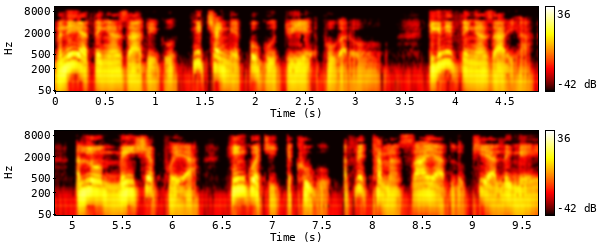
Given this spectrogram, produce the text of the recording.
မနေ့ကသင်ခန်းစာတွေကိုနှစ်ချိုက်မဲ့ပုံကိုတွေရဲ့အဖို့ကတော့ဒီကနေ့သင်ခန်းစာတွေဟာအလွန်မိန်ရှက်ဖွယ်ရာဟင်းကွက်ကြီးတစ်ခုကိုအသစ်ထပ်မံစားရတယ်လို့ဖြစ်ရလိမ့်မယ်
